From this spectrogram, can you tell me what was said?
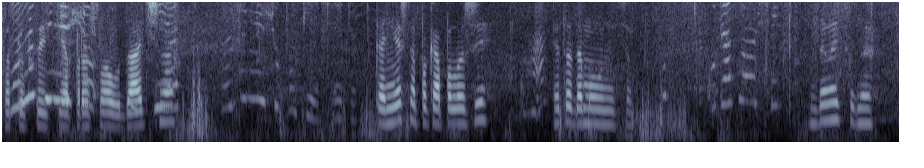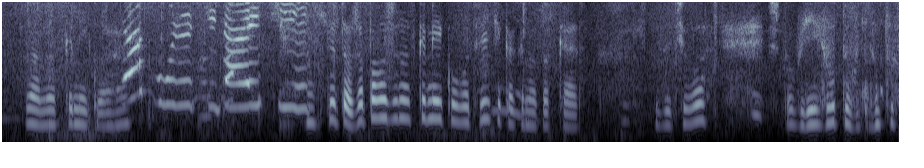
Фотосессия прошла удачно. Этот. Конечно, пока положи. Это домой унесем. Куда положить? Давай сюда. Сюда, на скамейку. Ага. Ты тоже положи на скамейку. Вот видите, как она таскает. Из-за чего? Чтобы ей удобно было.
